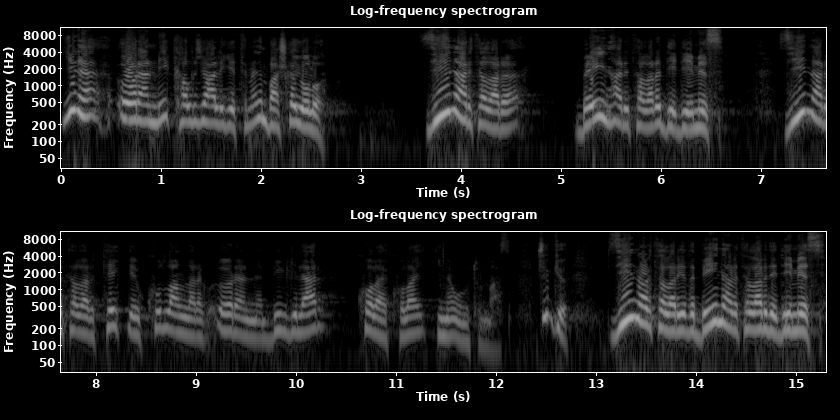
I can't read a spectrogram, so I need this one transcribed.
Yine öğrenmeyi kalıcı hale getirmenin başka yolu. Zihin haritaları, beyin haritaları dediğimiz zihin haritaları tekniği kullanılarak öğrenilen bilgiler kolay kolay yine unutulmaz. Çünkü zihin haritaları ya da beyin haritaları dediğimiz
